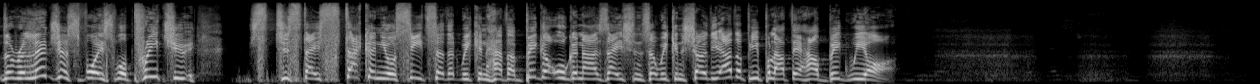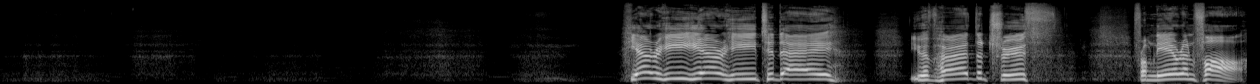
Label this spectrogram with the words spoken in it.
The religious voice will preach you to stay stuck in your seat so that we can have a bigger organization so we can show the other people out there how big we are. Hear he, hear he today. You have heard the truth from near and far.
